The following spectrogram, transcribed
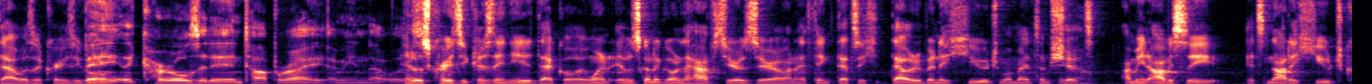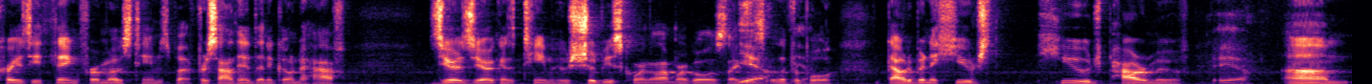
that was a crazy goal. Bang, like curls it in top right. I mean, that was. It was crazy because they needed that goal. It went. It was going to go into half 0-0, and I think that's a that would have been a huge momentum shift. Yeah. I mean, obviously, it's not a huge crazy thing for most teams, but for Southampton to go into half 0-0 against a team who should be scoring a lot more goals like Yeah, Liverpool, that would have been a huge, huge power move. yeah. Um,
